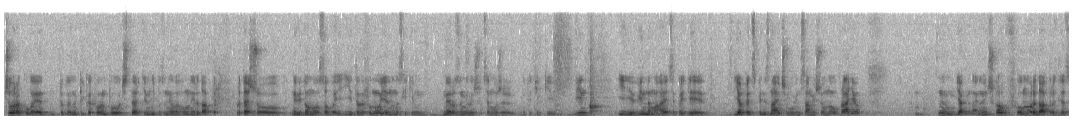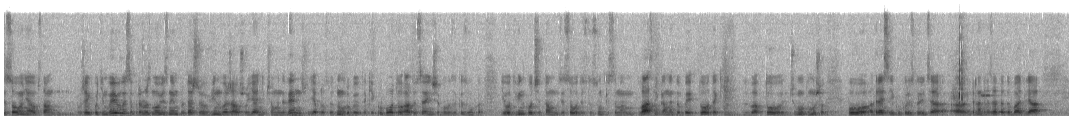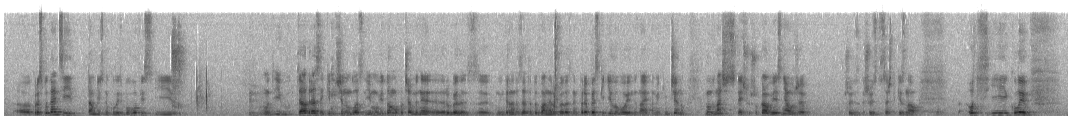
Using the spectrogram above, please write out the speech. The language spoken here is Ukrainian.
Вчора, коли приблизно кілька хвилин по четвертій мені подзвонила головний редактор про те, що невідома особа її телефонує, ну наскільки ми розуміли, що це може бути тільки він, і він намагається прийти. Я, в принципі, не знаю, чому він сам йшов на Ухрадіо. Ну, як не знаю, ну він шукав головного редактора для з'ясовування обставин. Вже як потім виявилося при розмові з ним про те, що він вважав, що я ні в чому не винен, що я просто ну, робив так як роботу, а то все інше було заказуха. І от він хоче там з'ясовувати стосунки з самими власниками доби, хто такий доба, хто чому. Тому що по адресі, яку користується інтернет-газета Доба для е, кореспонденції, там дійсно колись був офіс і От, і ця адреса, яким чином була йому відомо, хоча б не е, робили з ну, інтернет-газета Доба не робила з ним переписки ділової, не знаю там яким чином. Ну, значить, те, що шукав, виясняв вже, щось, щось все ж таки знав. От і коли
